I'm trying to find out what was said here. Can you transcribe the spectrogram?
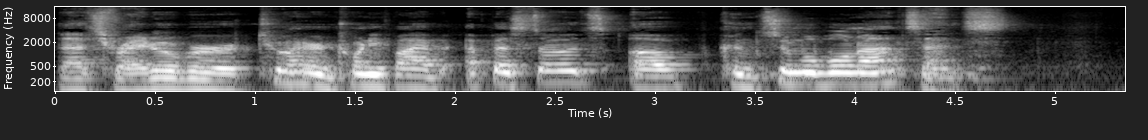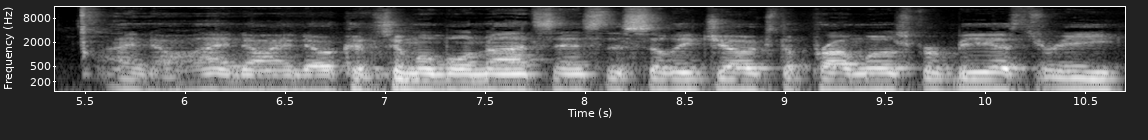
That's right, over 225 episodes of consumable nonsense. I know, I know, I know. Consumable nonsense, the silly jokes, the promos for BS3,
